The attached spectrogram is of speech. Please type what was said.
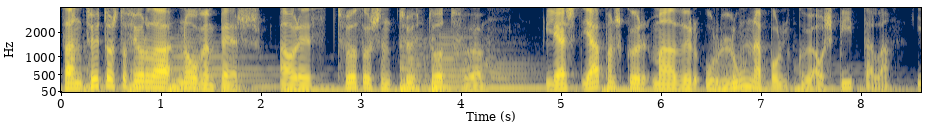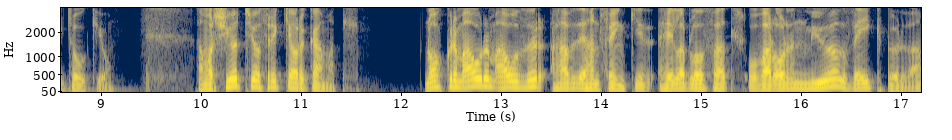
Þann 24. november árið 2022 lést japanskur maður úr lúnabólgu á spítala í Tókjó. Hann var 73 ára gamall. Nokkrum árum áður hafði hann fengið heilablóðfall og var orðin mjög veikburða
